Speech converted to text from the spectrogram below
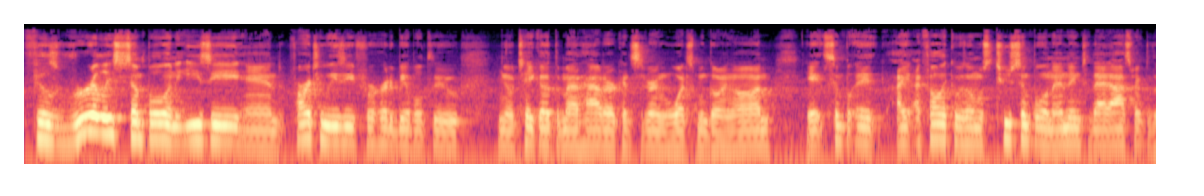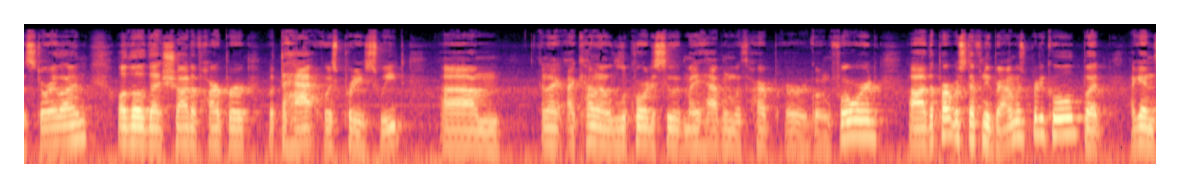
feels really simple and easy and far too easy for her to be able to you know take out the Mad Hatter considering what's been going on. It simple it I, I felt like it was almost too simple an ending to that aspect of the storyline. Although that shot of Harper with the hat was pretty sweet. Um, and I, I kind of look forward to see what might happen with Harper going forward. Uh, the part with Stephanie Brown was pretty cool, but again,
